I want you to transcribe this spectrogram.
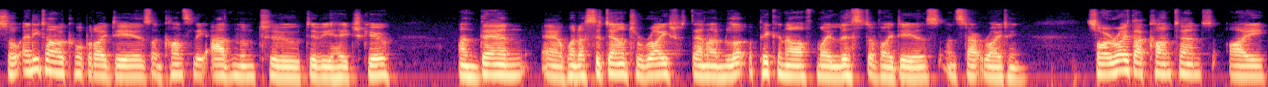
So anytime I come up with ideas, I'm constantly adding them to DivvyHQ and then uh, when I sit down to write, then I'm lo- picking off my list of ideas and start writing. So I write that content. I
